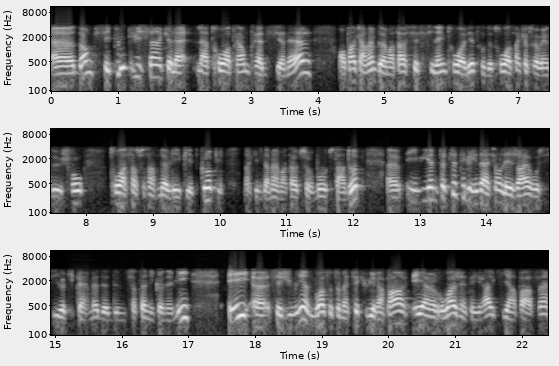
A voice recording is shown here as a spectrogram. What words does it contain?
Euh, donc, c'est plus puissant que la, la 330 traditionnelle. On parle quand même d'un moteur 6 cylindres 3 litres de 382 chevaux, 369 les pieds de couple. Donc, évidemment, un moteur turbo, tu t'en doutes. Euh, il y a une petite hybridation légère aussi là, qui permet d'une certaine économie. Et euh, c'est jumelé à une boîte automatique 8 rapports et à un rouage intégral qui, en passant,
